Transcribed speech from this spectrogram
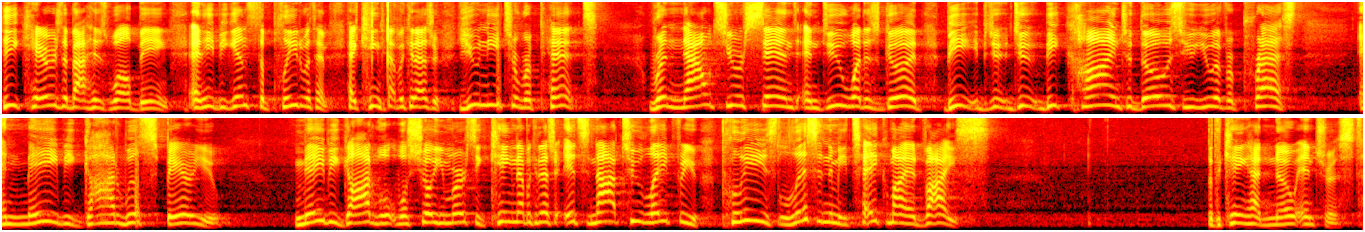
He cares about his well being. And he begins to plead with him Hey, King Nebuchadnezzar, you need to repent. Renounce your sins and do what is good. Be, do, be kind to those who you have oppressed. And maybe God will spare you. Maybe God will, will show you mercy. King Nebuchadnezzar, it's not too late for you. Please listen to me. Take my advice. But the king had no interest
